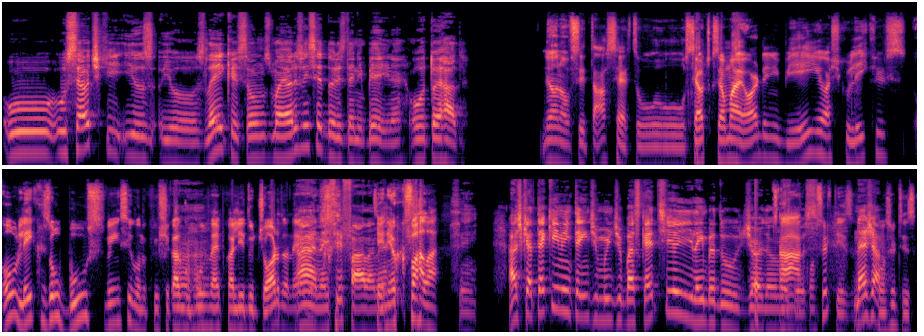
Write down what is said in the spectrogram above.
o, o Celtic e os, e os Lakers são os maiores vencedores da NBA, né? Ou eu tô errado? Não, não, você tá certo. O Celtics é o maior da NBA e eu acho que o Lakers, ou Lakers ou Bulls vem em segundo, que o Chicago Aham. Bulls na época ali do Jordan, né? ah, nem se fala, tem né? nem o que falar. Sim. Acho que até quem não entende muito de basquete lembra do Jordan Ah, Bulls. com certeza. Né, Japa? Com certeza.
